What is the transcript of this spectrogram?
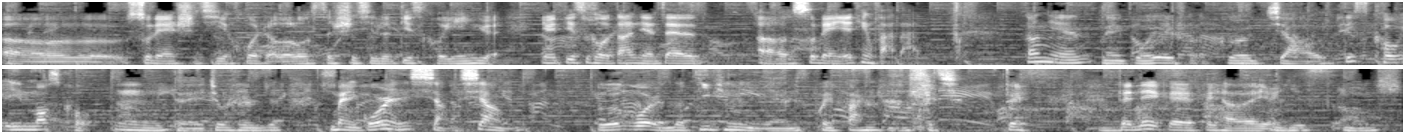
呃苏联时期或者俄罗斯时期的 disco 音乐，因为 disco 当年在呃苏联也挺发达的。当年美国有一首歌叫《Disco in Moscow》，嗯，对，就是这美国人想象俄国人的低频里面会发生什么事情。对，对，那个也非常的有意思。嗯，是。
